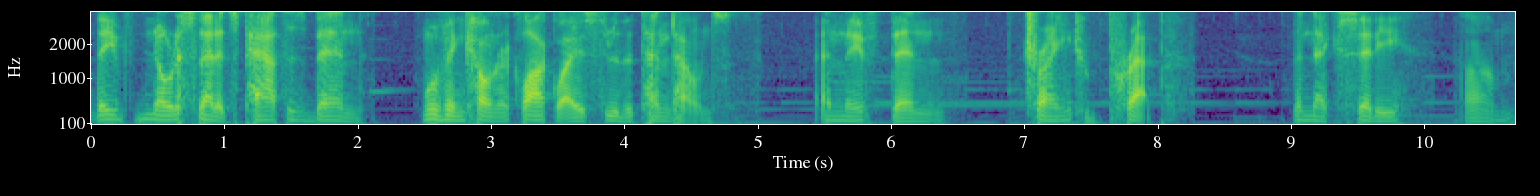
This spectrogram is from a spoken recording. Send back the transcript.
They've noticed that its path has been moving counterclockwise through the ten towns, and they've been trying to prep the next city um,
